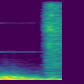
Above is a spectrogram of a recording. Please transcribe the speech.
you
